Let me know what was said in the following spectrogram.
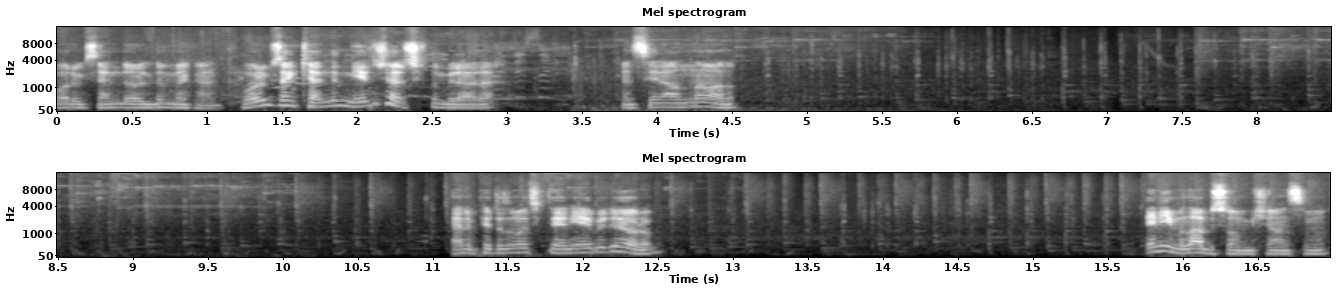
Boruk sen de öldün be kanka. Boruk sen kendin niye dışarı çıktın birader? Ben seni anlamadım. Yani prizmatik deneyebiliyorum. Deneyeyim mi lan bir son bir şansımı?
